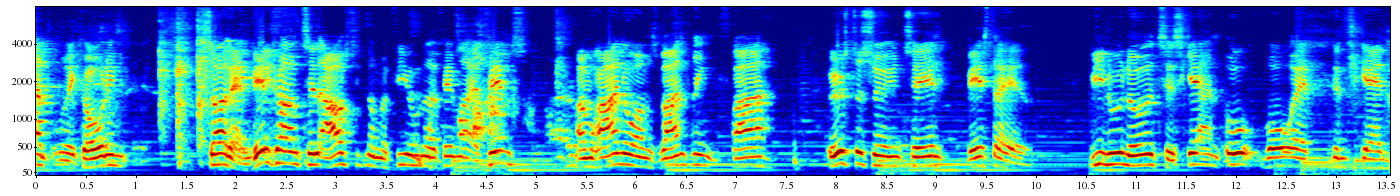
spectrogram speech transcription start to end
Start recording. Sådan. Velkommen til afsnit nummer 495 om Ranoms vandring fra Østersøen til Vesterhavet. Vi er nu nået til Skjern Å, hvor at den skal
